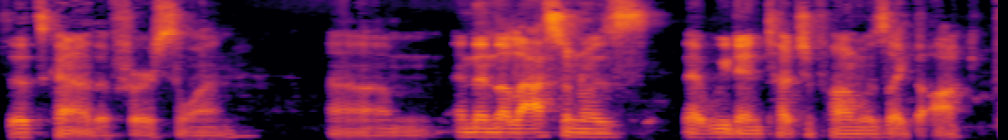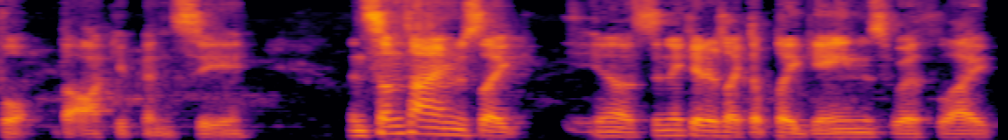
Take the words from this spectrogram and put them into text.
so that's kind of the first one. Um, and then the last one was that we didn't touch upon was like the the occupancy. And sometimes like you know syndicators like to play games with like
